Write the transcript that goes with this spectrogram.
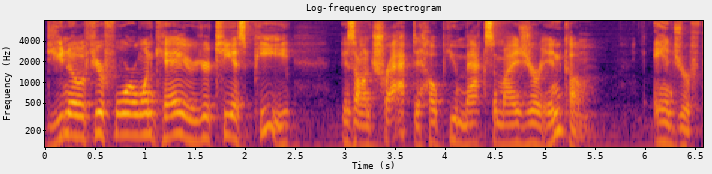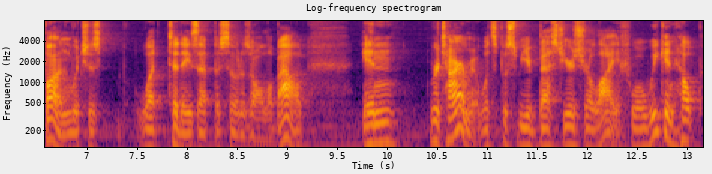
do you know if your 401k or your TSP is on track to help you maximize your income and your fun, which is what today's episode is all about, in retirement? What's supposed to be your best years of your life? Well, we can help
